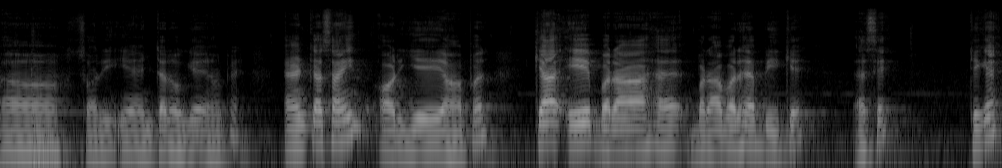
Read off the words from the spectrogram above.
सॉरी ये एंटर हो गया यहाँ पे। एंड का साइन और ये यहाँ पर, क्या ए बरा है, बराबर है बी के, ऐसे, ठीक है?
